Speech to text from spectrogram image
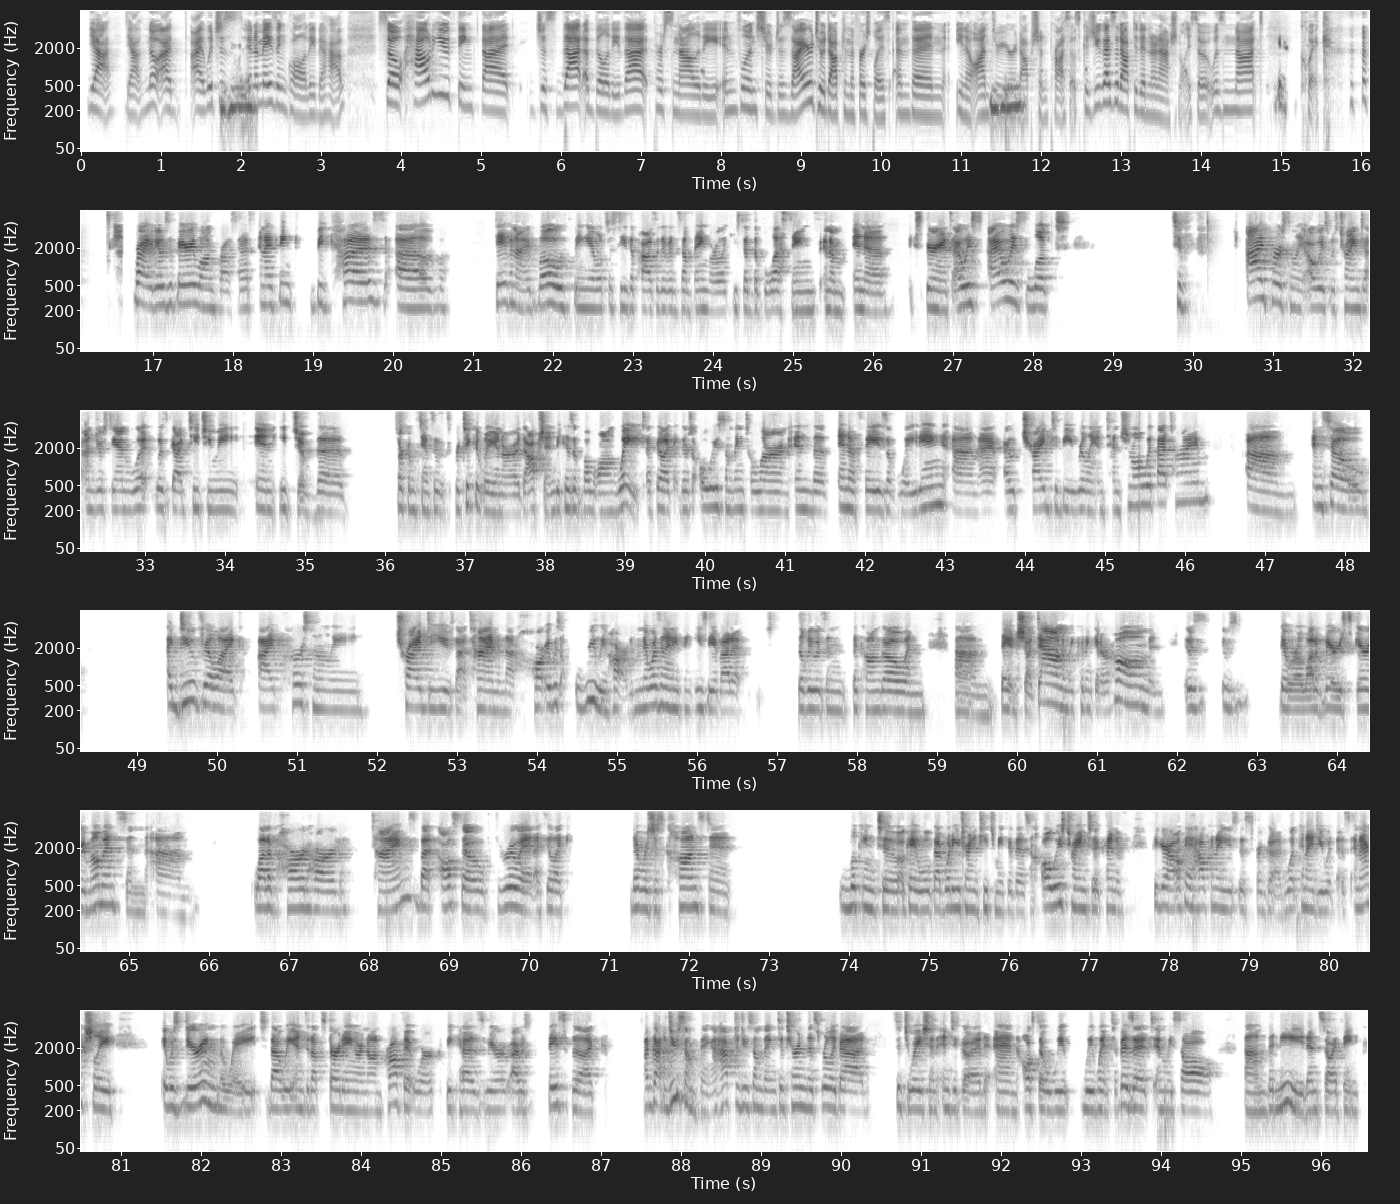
Yeah, yeah. No, I I which is mm-hmm. an amazing quality to have. So, how do you think that just that ability, that personality influenced your desire to adopt in the first place and then, you know, on through mm-hmm. your adoption process? Because you guys adopted internationally, so it was not yeah. quick. right. It was a very long process. And I think because of Dave and I both being able to see the positive in something, or like you said, the blessings in a in a experience, I always I always looked to I personally always was trying to understand what was God teaching me in each of the circumstances, particularly in our adoption, because of the long wait. I feel like there's always something to learn in the in a phase of waiting. Um, I, I tried to be really intentional with that time, um, and so I do feel like I personally tried to use that time and that hard. It was really hard. I mean, there wasn't anything easy about it Sylvie was in the Congo and um, they had shut down and we couldn't get her home. And it was, it was, there were a lot of very scary moments and um, a lot of hard, hard times. But also through it, I feel like there was just constant looking to okay well god what are you trying to teach me through this and always trying to kind of figure out okay how can i use this for good what can i do with this and actually it was during the wait that we ended up starting our nonprofit work because we were I was basically like I've got to do something. I have to do something to turn this really bad situation into good. And also we we went to visit and we saw um, the need. And so I think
